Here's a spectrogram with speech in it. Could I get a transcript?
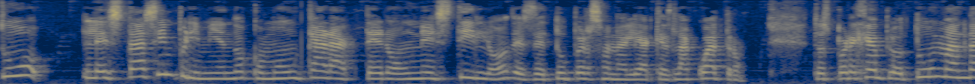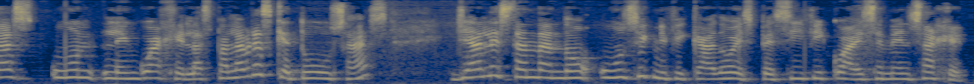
tú le estás imprimiendo como un carácter o un estilo desde tu personalidad, que es la cuatro. Entonces, por ejemplo, tú mandas un lenguaje, las palabras que tú usas ya le están dando un significado específico a ese mensaje.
